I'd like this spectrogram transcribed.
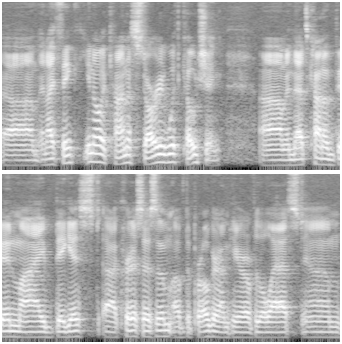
Um, and I think you know it kind of started with coaching. Um, and that's kind of been my biggest uh, criticism of the program here over the last, um,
